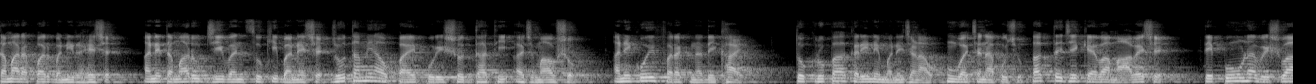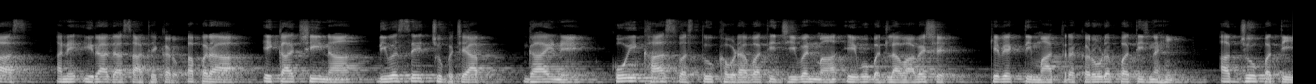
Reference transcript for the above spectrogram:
તમારા પર બની રહે છે અને તમારું જીવન સુખી બને છે. જો તમે આ ઉપાય પૂરી શ્રદ્ધાથી અજમાવશો અને કોઈ ફરક ન દેખાય, તો કૃપા કરીને મને જણાવો. હું વચન આપું છું. ફક્ત જે કહેવામાં આવે છે, તે પૂર્ણ વિશ્વાસ અને ઈરાદા સાથે કરો. અપરા એકાદશીના દિવસે ચૂપચાપ ગાયને કોઈ ખાસ વસ્તુ ખવડાવવાથી જીવનમાં એવો બદલાવ આવે છે કે વ્યક્તિ માત્ર કરોડપતિ જ નહીં, અબજોપતિ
